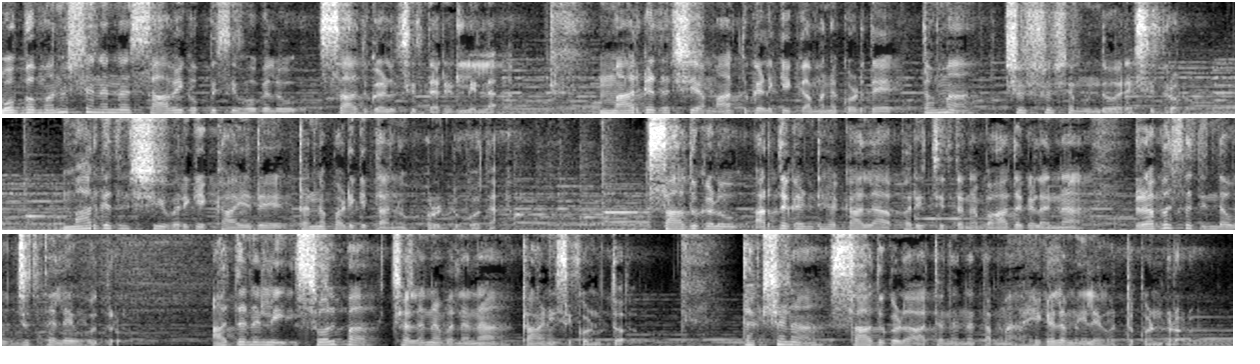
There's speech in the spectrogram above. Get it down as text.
ಒಬ್ಬ ಮನುಷ್ಯನನ್ನ ಸಾವಿಗೊಪ್ಪಿಸಿ ಹೋಗಲು ಸಾಧುಗಳು ಸಿದ್ಧರಿರಲಿಲ್ಲ. ಮಾರ್ಗದರ್ಶಿಯ ಮಾತುಗಳಿಗೆ ಗಮನ ಕೊಡದೆ ತಮ್ಮ ಶುಶ್ರೂಷೆ ಮುಂದುವರೆಸಿದ್ರು. ಮಾರ್ಗದರ್ಶಿಯವರಿಗೆ ಕಾಯದೆ ತನ್ನ ಪಾಡಿಗೆ ತಾನು ಹೊರಟು ಹೋದ. ಸಾಧುಗಳು ಅರ್ಧ ಗಂಟೆಯ ಕಾಲ ಅಪರಿಚಿತನ ಬಾದಗಳನ್ನ ರಭಸದಿಂದ ಉಜ್ಜುತ್ತಲೇ ಹೋದ್ರು. ಆತನಲ್ಲಿ ಸ್ವಲ್ಪ ಚಲನವಲನ ಕಾಣಿಸಿಕೊಂಡಿತು. ತಕ್ಷಣ ಸಾಧುಗಳು ಆತನನ್ನ ತಮ್ಮ ಹೆಗಲ ಮೇಲೆ ಹೊತ್ತುಕೊಂಡ್ರು.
